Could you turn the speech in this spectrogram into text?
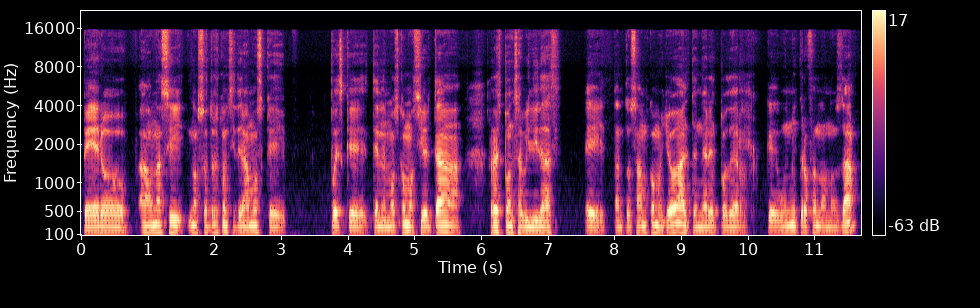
pero aún así nosotros consideramos que pues que tenemos como cierta responsabilidad, eh, tanto Sam como yo, al tener el poder que un micrófono nos da.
